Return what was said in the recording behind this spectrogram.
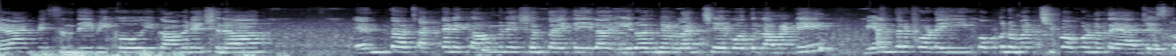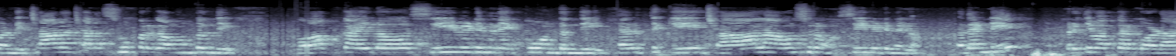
ఎలా అనిపిస్తుంది మీకు ఈ కాంబినేషన్ ఎంతో చక్కని కాంబినేషన్తో అయితే ఇలా ఈరోజు మేము లంచ్ చేయబోతున్నామండి. మీ అందరూ కూడా ఈ పప్పును మర్చిపోకుండా తయారు చేసుకోండి. చాలా చాలా సూపర్గా ఉంటుంది. వాక్కాయలో సి విటమిన్ ఎక్కువ ఉంటుంది. హెల్త్కి చాలా అవసరం సి విటమిన్. కదండి? ప్రతి ఒక్కరు కూడా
